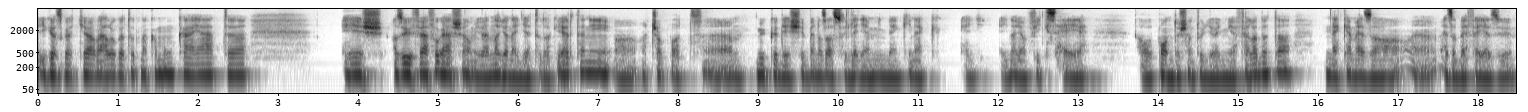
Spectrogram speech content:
igazgatja a válogatottnak a munkáját, és az ő felfogása, amivel nagyon egyet tudok érteni, a, a csapat működésében az az, hogy legyen mindenkinek egy, egy nagyon fix helye, ahol pontosan tudja, hogy mi a feladata. Nekem ez a, ez a befejező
